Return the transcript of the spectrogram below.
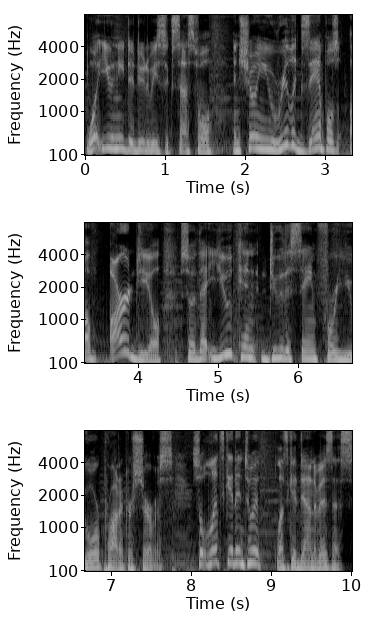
what you need to do to be successful, and showing you real examples of our deal so that you can do the same for your product or service. So let's get into it. Let's get down to business.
